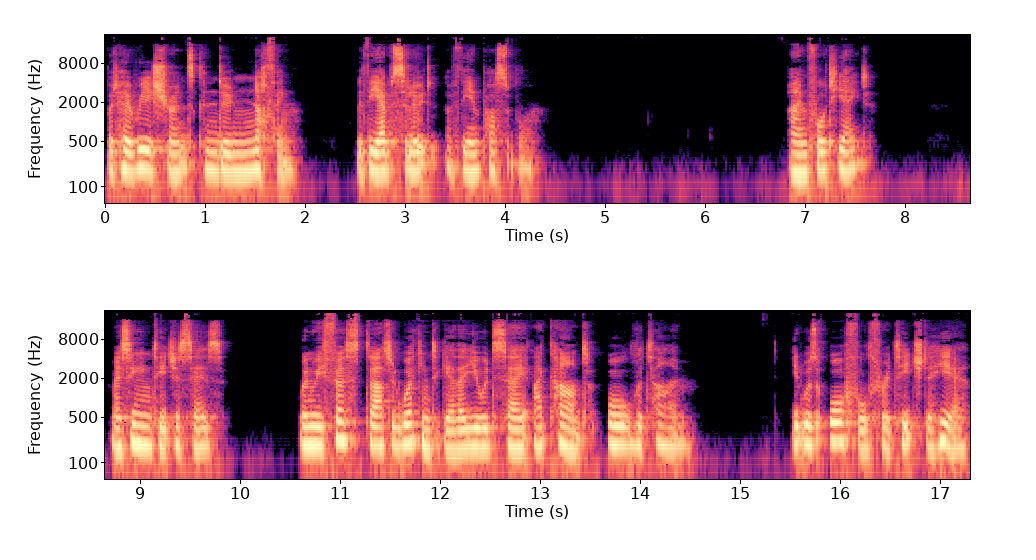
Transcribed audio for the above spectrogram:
but her reassurance can do nothing with the absolute of the impossible. I am 48. My singing teacher says, When we first started working together, you would say, I can't, all the time. It was awful for a teacher to hear,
